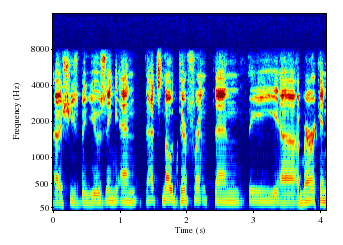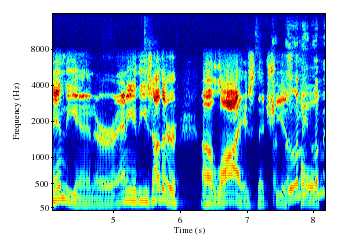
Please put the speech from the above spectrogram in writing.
uh, she's been using, and that's no different than the uh, American Indian or any of these other uh, lies that she is Uh, let, me, told. let, me,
